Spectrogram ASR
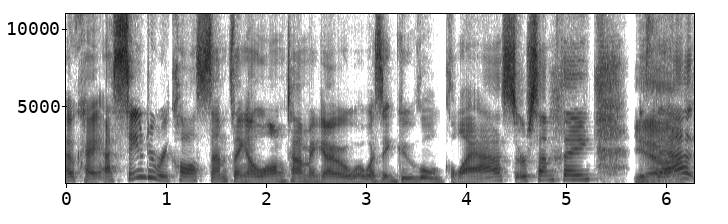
okay. I seem to recall something a long time ago. Was it Google Glass or something? Is that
